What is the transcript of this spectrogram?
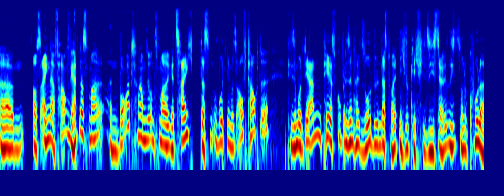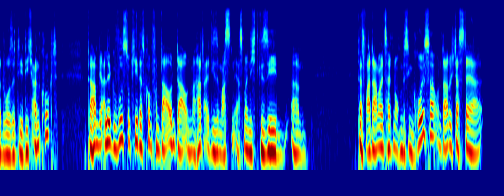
Ähm, aus eigener Erfahrung, wir hatten das mal an Bord, haben sie uns mal gezeigt, dass ein U-Boot neben uns auftauchte. Diese modernen Periskope, die sind halt so dünn, dass du halt nicht wirklich viel siehst. Da siehst du so eine Cola-Dose, die dich anguckt. Da haben wir alle gewusst, okay, das kommt von da und da und man hat halt diese Masten erstmal nicht gesehen. Ähm, das war damals halt noch ein bisschen größer und dadurch, dass der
